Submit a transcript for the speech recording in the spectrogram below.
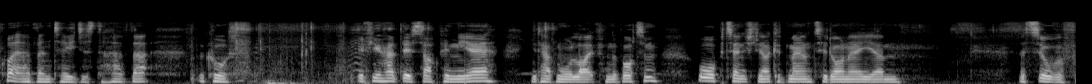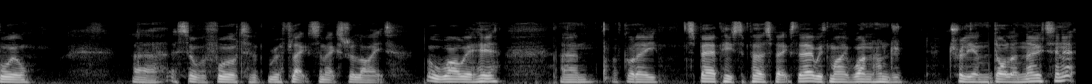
quite advantageous to have that. Of course if you had this up in the air you'd have more light from the bottom or potentially I could mount it on a um, a silver foil uh, a silver foil to reflect some extra light. Oh while we're here um, I've got a spare piece of perspex there with my 100 trillion dollar note in it.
